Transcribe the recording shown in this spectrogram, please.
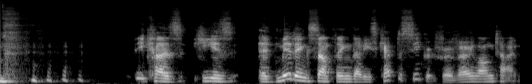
because he is admitting something that he's kept a secret for a very long time.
